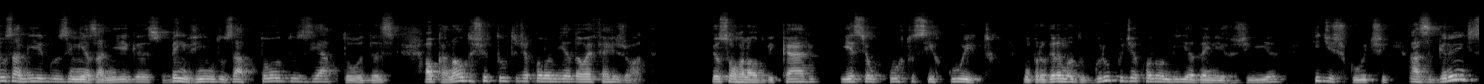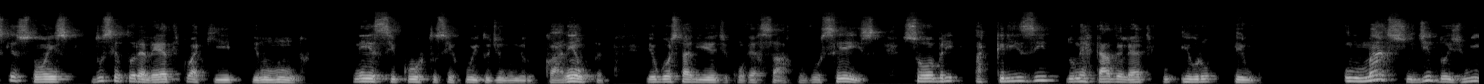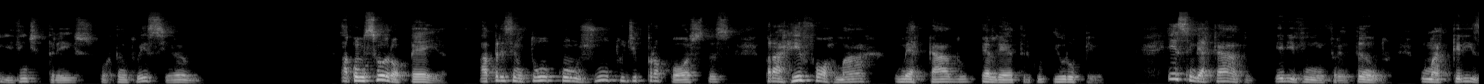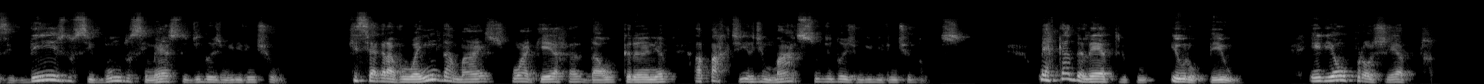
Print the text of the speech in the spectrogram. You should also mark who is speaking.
Speaker 1: Meus amigos e minhas amigas, bem-vindos a todos e a todas ao canal do Instituto de Economia da UFRJ. Eu sou Ronaldo Bicari e esse é o Curto Circuito, um programa do Grupo de Economia da Energia que discute as grandes questões do setor elétrico aqui e no mundo. Nesse curto circuito de número 40, eu gostaria de conversar com vocês sobre a crise do mercado elétrico europeu em março de 2023, portanto, esse ano, a Comissão Europeia apresentou um conjunto de propostas para reformar o mercado elétrico europeu. Esse mercado ele vinha enfrentando uma crise desde o segundo semestre de 2021, que se agravou ainda mais com a guerra da Ucrânia a partir de março de 2022. O mercado elétrico europeu ele é o projeto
